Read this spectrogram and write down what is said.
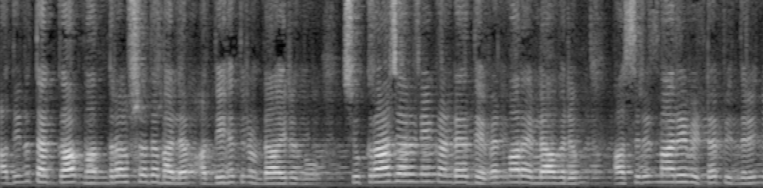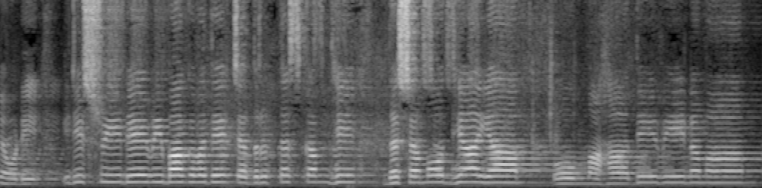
അതിനു തക്ക മന്ത്രൌഷധ ഫലം അദ്ദേഹത്തിനുണ്ടായിരുന്നു. ശുക്രാചാര്യനെ കണ്ട് ദേവന്മാർ എല്ലാവരും അസുരന്മാരെ വിട്ട് പിന്തിരിഞ്ഞോടി. ഇരി ശ്രീദേവി ഭാഗവതേ ചതുർത്ഥ സ്കന്ധേ ദശമോധ്യായാം. ഓം മഹാദേവി നമാം.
